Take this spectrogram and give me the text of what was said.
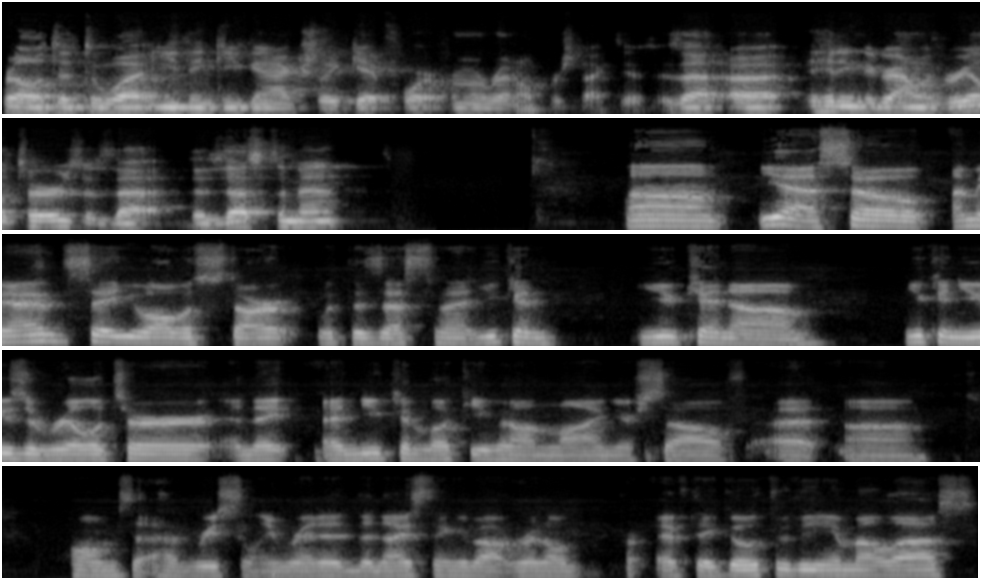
relative to what you think you can actually get for it from a rental perspective is that uh, hitting the ground with realtors is that the Zestimate um, yeah, so I mean, I would say you always start with the Zestimate. You can, you can, um, you can use a realtor, and they, and you can look even online yourself at um, homes that have recently rented. The nice thing about rental, if they go through the MLS,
